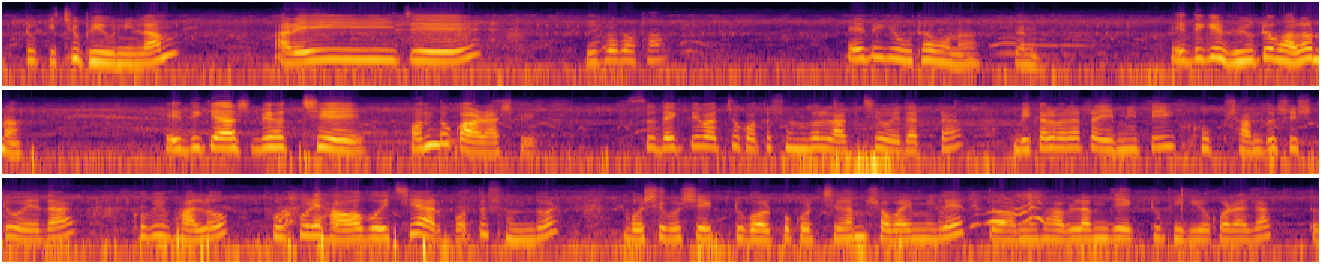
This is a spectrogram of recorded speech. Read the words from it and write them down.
একটু কিছু ভিউ নিলাম। আর এই যে এইদিকে উঠাবো না। কেন? এদিকের ভিউটা ভালো না। এদিকে আসবে হচ্ছে অন্ধকার আসবে। তো দেখতে পাচ্ছ কত সুন্দর লাগছে ওয়েদারটা বিকালবেলাটা এমনিতেই খুব শান্তশিষ্ট ওয়েদার খুবই ভালো। ফুরফুরে হাওয়া বইছে আর কত সুন্দর। বসে বসে একটু গল্প করছিলাম সবাই মিলে। তো আমি ভাবলাম যে একটু ভিডিও করা যাক। তো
